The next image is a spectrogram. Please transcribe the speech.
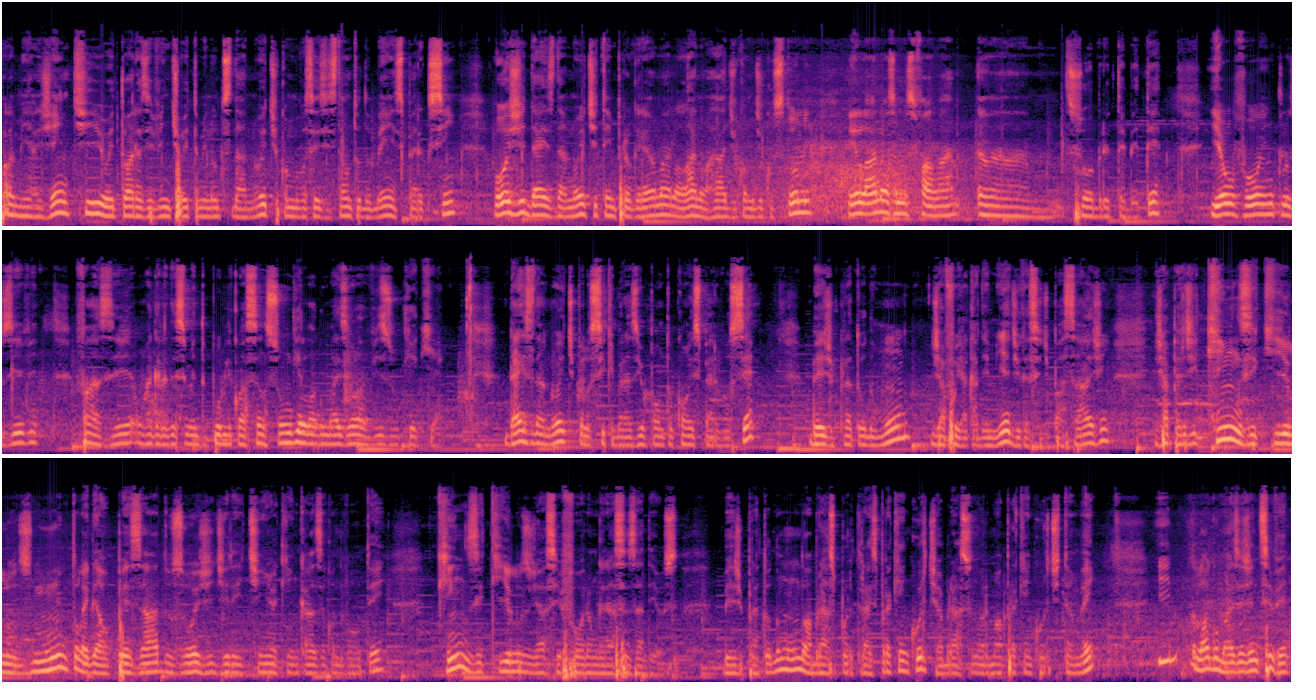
Fala minha gente, 8 horas e 28 minutos da noite, como vocês estão? Tudo bem? Espero que sim. Hoje, 10 da noite, tem programa lá no rádio, como de costume, e lá nós vamos falar sobre o TBT e eu vou inclusive fazer um agradecimento público à Samsung e logo mais eu aviso o que, que é. 10 da noite pelo sicbrasil.com, espero você. Beijo para todo mundo. Já fui à academia, diga-se de passagem. Já perdi 15 quilos, muito legal. Pesados hoje direitinho aqui em casa quando voltei. 15 quilos já se foram, graças a Deus. Beijo para todo mundo, um abraço por trás para quem curte, abraço normal para quem curte também. E logo mais a gente se vê.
